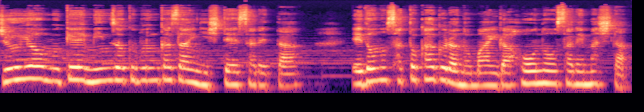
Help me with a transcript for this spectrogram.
重要無形民族文化財に指定された江戸の里神楽の舞が奉納されました。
